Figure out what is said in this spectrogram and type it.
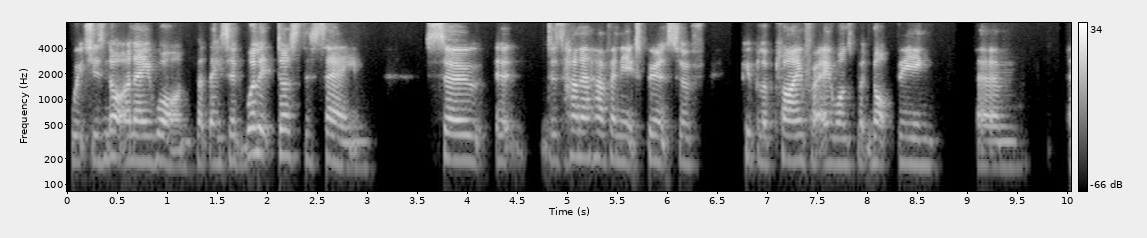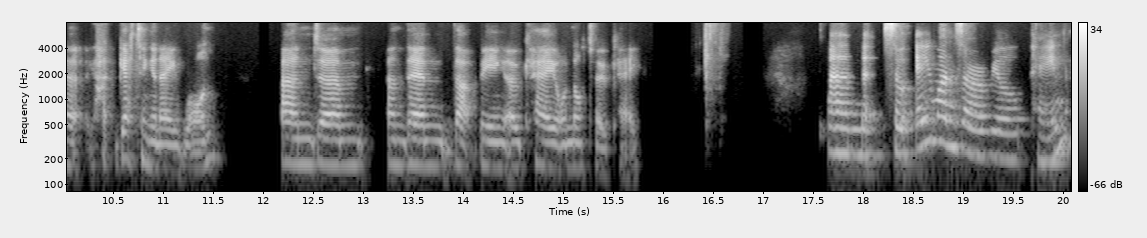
which is not an A1, but they said, well, it does the same. So uh, does Hannah have any experience of people applying for A1s but not being um, uh, getting an A1, and um, and then that being okay or not okay. Um, so A1s are a real pain,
